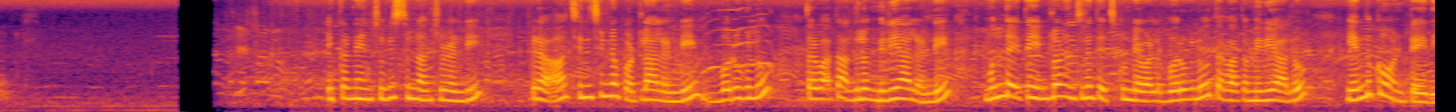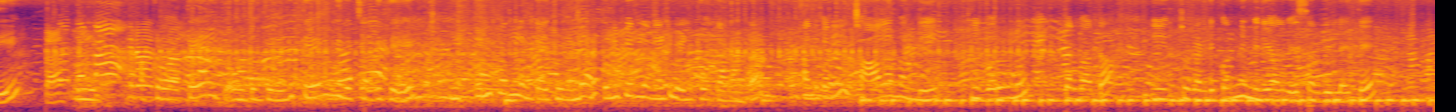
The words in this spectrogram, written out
ఇక్కడ నేను చూపిస్తున్నాను చూడండి. ఇక్కడ చిన్న చిన్న పొట్లాలండి బొరుగులు తర్వాత అందులో మిరియాలండి. ముందైతే ఇంట్లో నుంచినే తెచ్చుకునేవాళ్ళు బొరుగులు తర్వాత మిరియాలు. ఎందుకు అంటే ఇది అక్కడ తేరు ఉంటుంది చూడండి. తేరు మీద చల్లితే ఈ పులిపెర్లు ఉంటాయి చూడండి. ఆ పులిపెర్లు అనేవి వెళ్ళిపోతాయంట అందుకని చాలామంది ఈ బరువులు తర్వాత ఈ చూడండి కొన్ని మిరియాలు వేశారు వీళ్ళైతే.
